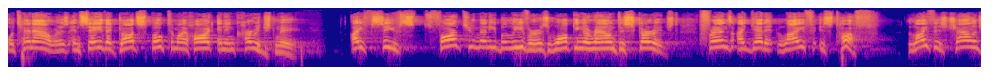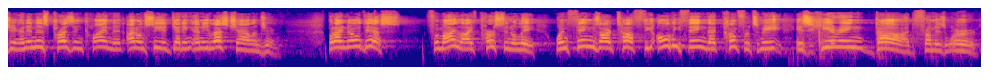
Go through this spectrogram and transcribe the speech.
or 10 hours, and say that God spoke to my heart and encouraged me. I see far too many believers walking around discouraged. Friends, I get it. Life is tough. Life is challenging, and in this present climate, I don't see it getting any less challenging. But I know this, for my life personally, when things are tough, the only thing that comforts me is hearing God from His Word.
